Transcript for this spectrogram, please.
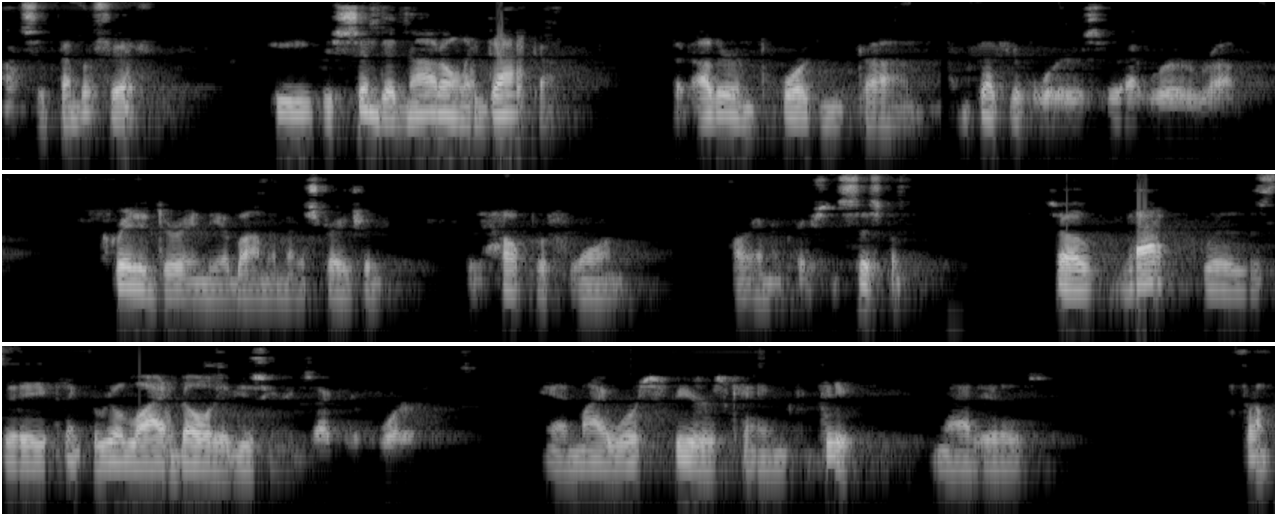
on September 5th, he rescinded not only DACA, but other important uh, executive orders that were uh, created during the Obama administration to help reform our immigration system. So that was the, I think, the real liability of using an executive order. And my worst fears came complete, and that is Trump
